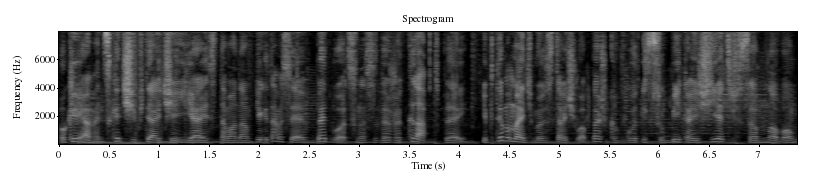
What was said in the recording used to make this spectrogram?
Okej, a więc hejcie, witajcie, ja jestem Adam i gramy sobie w Bedwars na serwerze Craft Play. I w tym momencie możesz zostawić łapeczkę w górę i subika, jeśli jesteś sam nową.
